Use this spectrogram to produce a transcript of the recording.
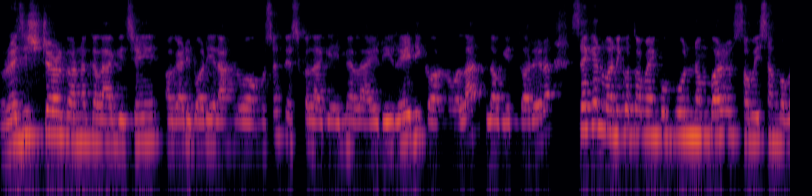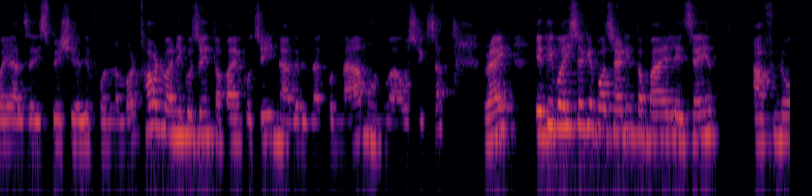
रेजिस्टर गर्नका लागि चाहिँ अगाडि बढिराख्नु भएको छ। त्यसको लागि इमेल आइडी रेडी गर्नु होला लगइन गरेर। सेकेन्ड भनेको तपाईँको फोन नम्बर सबैसँग भइहाल्छ स्पेसियली फोन नम्बर थर्ड भनेको चाहिँ तपाईँको चाहिँ नागरिकताको नाम हुनु आवश्यक छ। राइट यति भइसके पछाडि तपाईँले चाहिँ आफ्नो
